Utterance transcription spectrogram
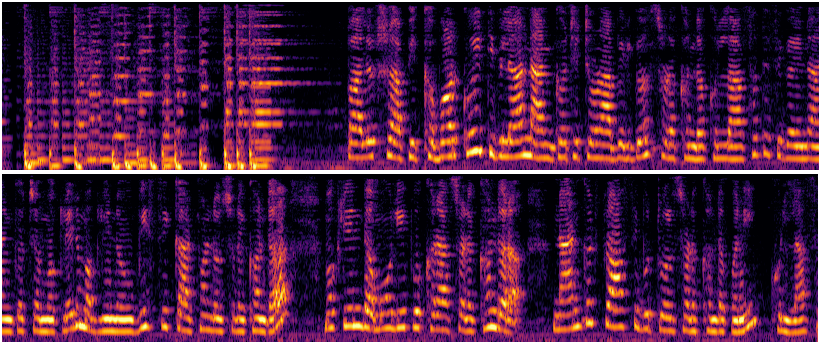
पालो ट्राफिक खबरको यति बेला नानगढ टोडा बिर्ग सड़क खण्ड खुल्ला छ त्यसै गरी नानगढ मक्लिन मक्लिन ओबिसी काठमाडौँ सड़क खण्ड मक्लिन दमोली पोखरा सड़क खण्ड र नानगढ प्रासी बुटोल सड़क खण्ड पनि खुल्ला छ।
